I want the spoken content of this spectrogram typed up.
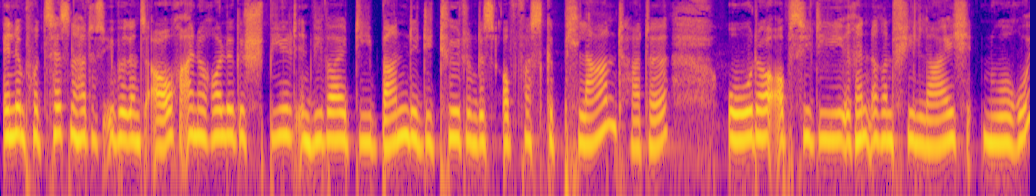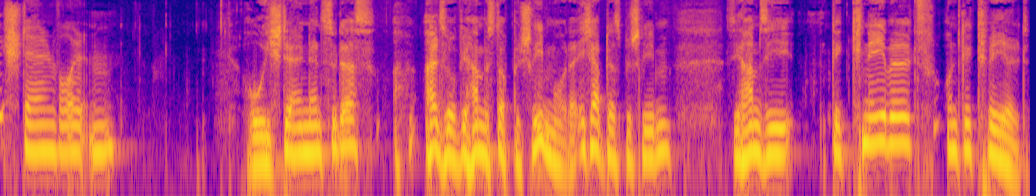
in den Prozessen hat es übrigens auch eine Rolle gespielt, inwieweit die Bande die Tötung des Opfers geplant hatte oder ob sie die Rentnerin vielleicht nur ruhig stellen wollten. Ruhig stellen nennst du das? Also, wir haben es doch beschrieben, oder? Ich habe das beschrieben. Sie haben sie geknebelt und gequält.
